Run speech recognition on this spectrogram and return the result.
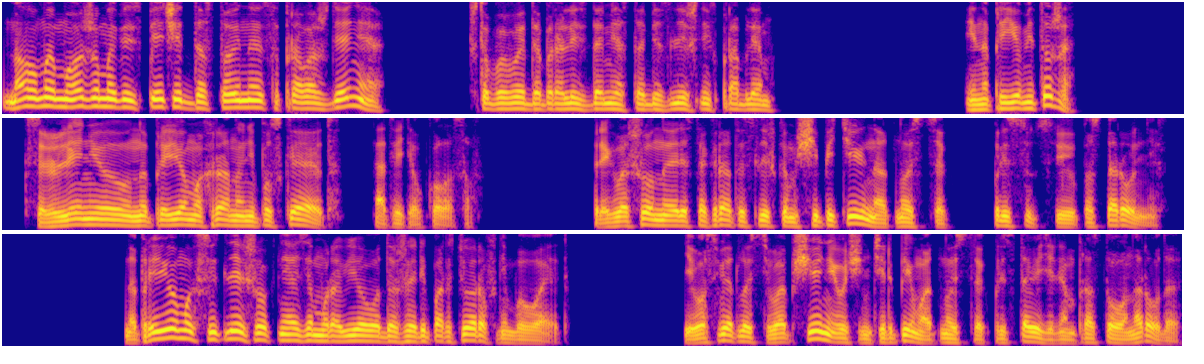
Но мы можем обеспечить достойное сопровождение, чтобы вы добрались до места без лишних проблем». «И на приеме тоже?» «К сожалению, на прием охрану не пускают», — ответил Колосов. «Приглашенные аристократы слишком щепетильно относятся к присутствию посторонних. На приемах светлейшего князя Муравьева даже репортеров не бывает. Его светлость вообще не очень терпимо относится к представителям простого народа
